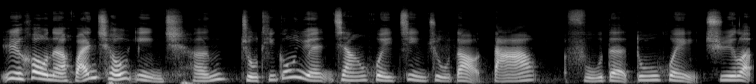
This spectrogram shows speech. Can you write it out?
日后呢，环球影城主题公园将会进驻到达福的都会区了。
